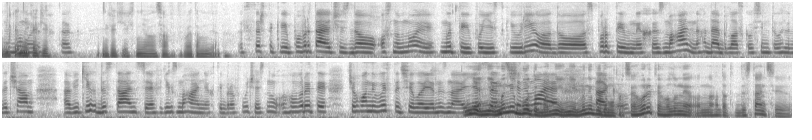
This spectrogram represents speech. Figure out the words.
ни- Думаю, никаких, так. никаких нюансов в этом нет. Все ж таки, повертаючись до основної мети поїздки у Ріо, до спортивних змагань, нагадай, будь ласка, усім телеглядачам, в яких дистанціях, в яких змаганнях ти брав участь. Ну, говорити, чого не вистачило, я не знаю. Є Ні, сенс ми не чи будемо. немає. Ні, ні, ми не Так. будемо про це говорити. Головне нагадати дистанцію.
